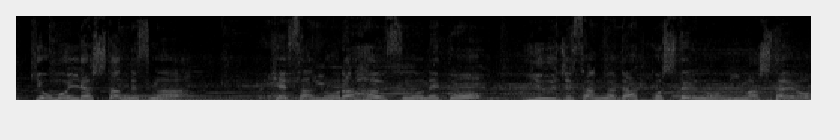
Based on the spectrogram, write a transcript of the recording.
さっき思い出したんですが今朝野良ハウスの猫をユージさんが抱っこしてるのを見ましたよ。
